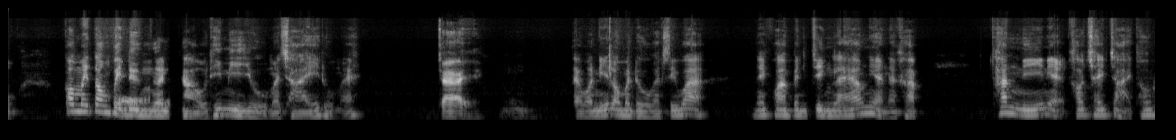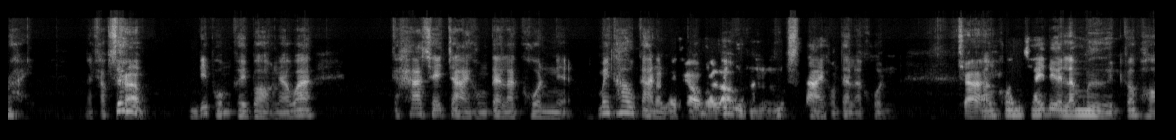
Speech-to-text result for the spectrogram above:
5,600ก็ไม่ต้องไปดึงเงินเก่าที่มีอยู่มาใช้ถูกไหมใช่อืมแต่วันนี้เรามาดูกันซิว่า ในความเป็นจริงแล้วเนี่ยนะครับ ท่านนี้เนี่ยเขาใช้จ่ายเท่าไหร่นะครับ ซึ่งครับอย่างที่ผมเคยบอกนะว่า ค่าใช้จ่ายของแต่ละคนเนี่ย ไม่เท่ากันมันไม่เท่ากันหรอกขึ้ยู่กับอืมไลฟ์สไตล์ของแต่ละคน ใช่ บางคนใช้เดือนละหมื่นก็พอ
